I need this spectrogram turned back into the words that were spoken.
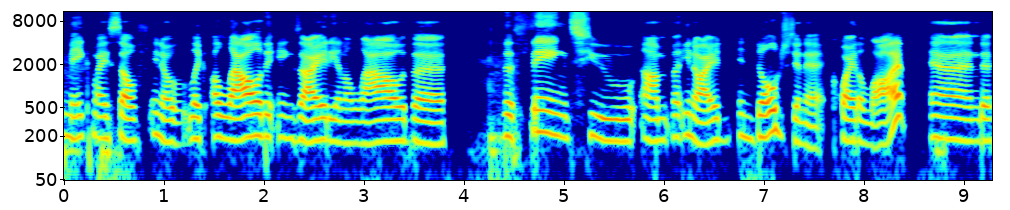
make myself, you know, like allow the anxiety and allow the, the thing to um you know i indulged in it quite a lot and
